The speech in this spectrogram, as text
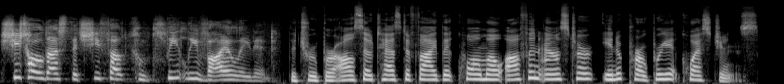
She told us that she felt completely violated. The trooper also testified that Cuomo often asked her inappropriate questions.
